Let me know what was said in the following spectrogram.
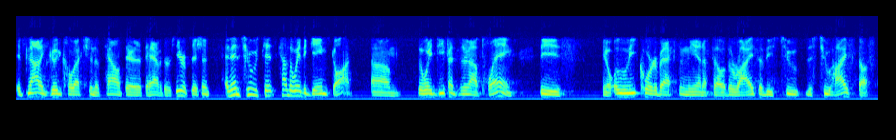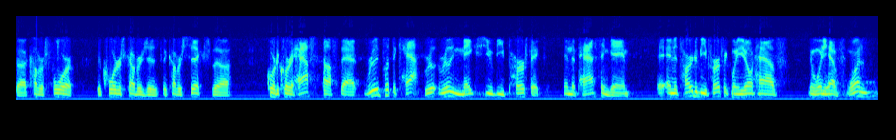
it's not a good collection of talent there that they have at the receiver position. And then two, it's kind of the way the game's gone, um, the way defenses are not playing these you know elite quarterbacks in the NFL. The rise of these two this two high stuff, the cover four, the quarters coverages, the cover six, the quarter quarter half stuff that really put the cap, really makes you be perfect in the passing game. And it's hard to be perfect when you don't have, you know, when you have one,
